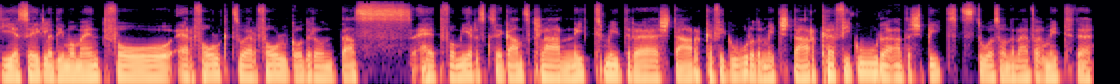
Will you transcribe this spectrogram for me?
die segeln im Moment von Erfolg zu Erfolg. Oder? Und das hat von mir aus gesehen ganz klar nicht mit einer starken Figur oder mit starken Figuren an der Spitze zu tun, sondern einfach mit der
